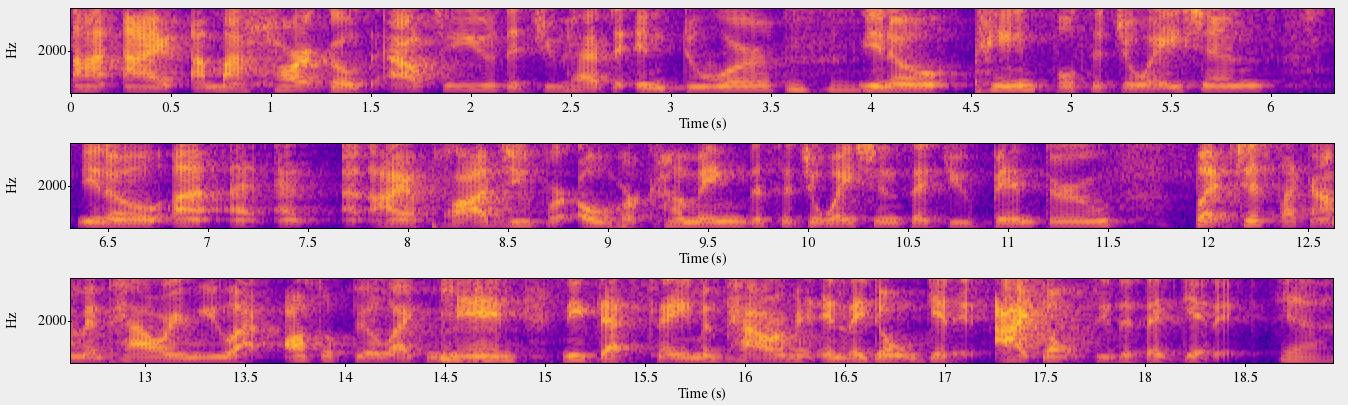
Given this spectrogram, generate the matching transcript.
I, I my heart goes out to you that you had to endure mm-hmm. you know painful situations. You know I I I applaud you for overcoming the situations that you've been through But just like I'm empowering you, I also feel like Mm-hmm. men need that same empowerment and they don't get it. I don't see that they get it. Yeah,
